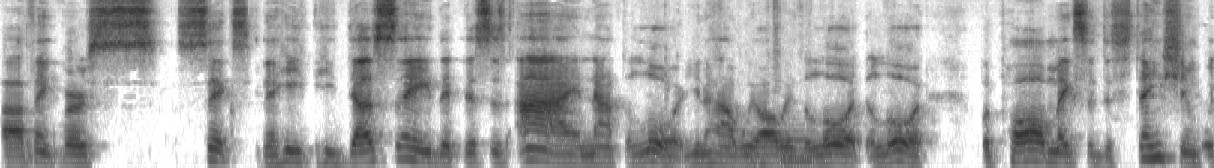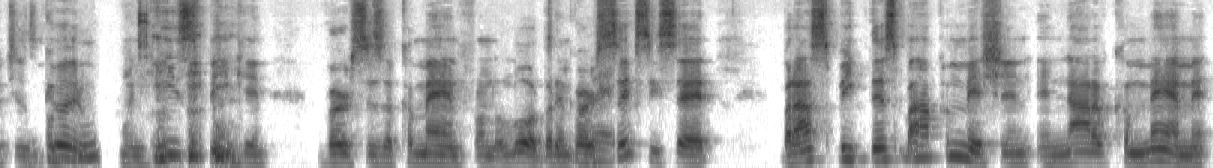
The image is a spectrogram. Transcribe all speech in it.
uh, I think verse six. That he he does say that this is I and not the Lord. You know how we mm-hmm. always the Lord, the Lord. But Paul makes a distinction, which is good mm-hmm. when he's speaking versus a command from the Lord. But in verse six, he said, "But I speak this by permission and not of commandment,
